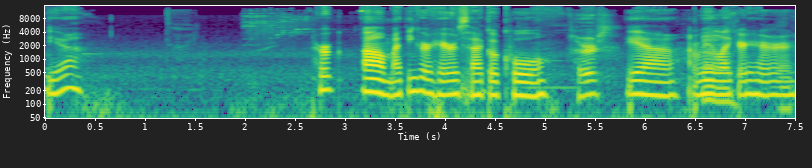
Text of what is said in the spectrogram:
Yeah. Her um I think her hair is hecka cool. Hers? Yeah, I really Uh. like her hair.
